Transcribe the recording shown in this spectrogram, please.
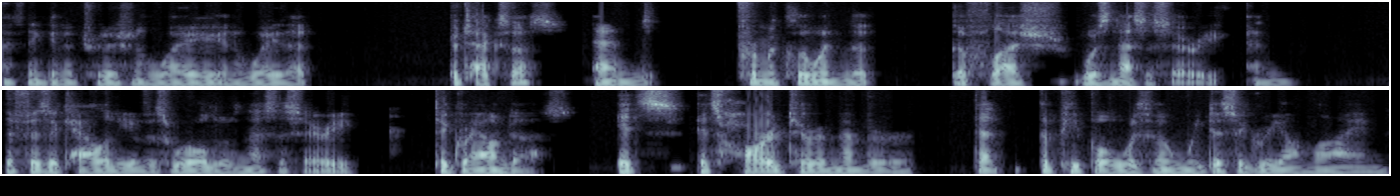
I think, in a traditional way, in a way that protects us. And for McLuhan, the, the flesh was necessary and the physicality of this world was necessary to ground us. It's, it's hard to remember that the people with whom we disagree online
